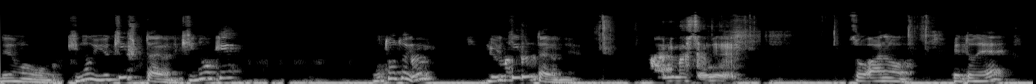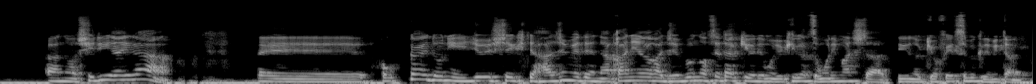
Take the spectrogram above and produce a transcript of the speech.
でも、昨日雪降ったよね。昨日系？一昨日？ん雪降ったよね。ありましたよね。そう、あの、えっとね、あの、知り合いが、えー北海道に移住してきて初めて中庭が自分の背丈よりも雪が積もりましたっていうのを今日 Facebook で見たのよ。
